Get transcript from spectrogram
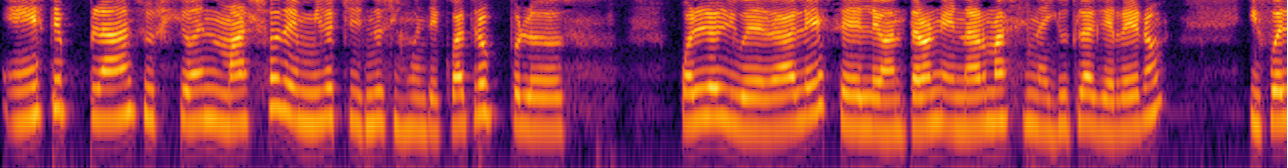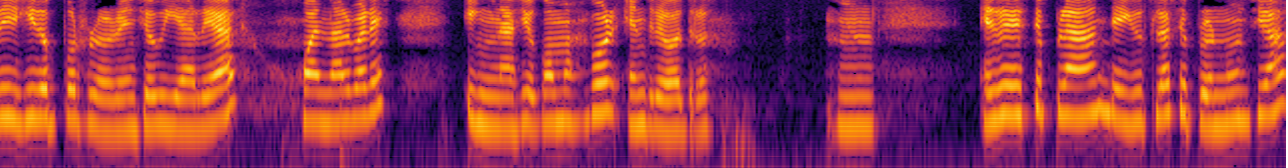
este plan surgió en marzo de 1854 por los cuales los liberales se levantaron en armas en Ayutla Guerrero y fue dirigido por Florencio Villarreal, Juan Álvarez, Ignacio Comonfort, entre otros. Mm, este plan de Ayutla se pronuncia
